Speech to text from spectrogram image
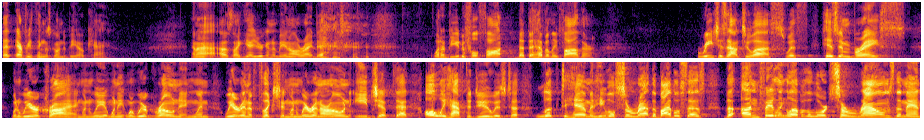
that everything is going to be okay. And I, I was like, Yeah, you're going to be an all right dad. What a beautiful thought that the Heavenly Father reaches out to us with His embrace when we are crying, when, we, when, he, when we're groaning, when we are in affliction, when we're in our own Egypt, that all we have to do is to look to Him and He will surround. The Bible says the unfailing love of the Lord surrounds the man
